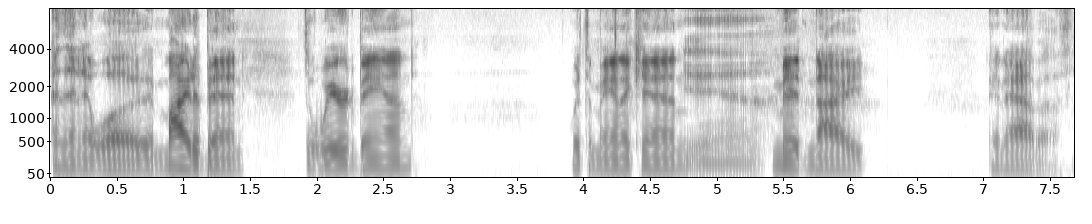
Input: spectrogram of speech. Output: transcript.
And then it was it might have been the Weird Band with the mannequin, Yeah. Midnight, and Abbath.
